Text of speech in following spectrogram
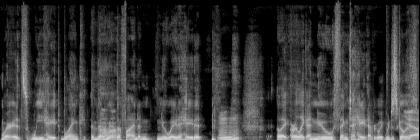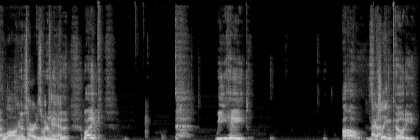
where it's we hate blank and then we have Uh-huh. to find a n- new way to hate it. Mm-hmm. like or like a new thing to hate every week. We just go Yeah, as long and as hard as we really can. good. Like we hate. Oh, Zach Actually- and Cody.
